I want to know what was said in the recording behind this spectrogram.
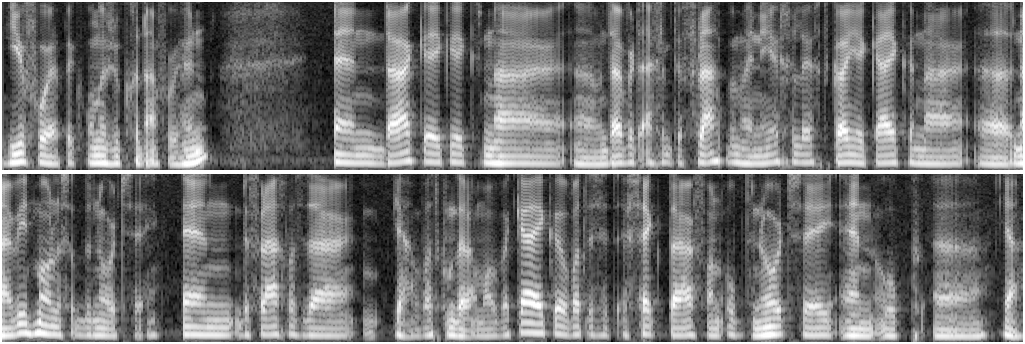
hiervoor heb ik onderzoek gedaan voor hun. En daar keek ik naar, uh, daar werd eigenlijk de vraag bij mij neergelegd: kan je kijken naar, uh, naar windmolens op de Noordzee? En de vraag was daar: ja, wat komt daar allemaal bij kijken? Wat is het effect daarvan op de Noordzee en op, uh, ja,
